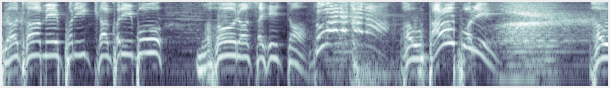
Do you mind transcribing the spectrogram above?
প্রথমে পরীক্ষা করিব মোহর সহিত হউ তাপরে হউ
